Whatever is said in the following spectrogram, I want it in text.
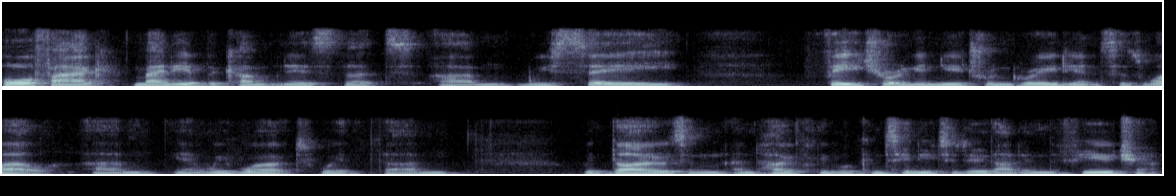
Horphag, many of the companies that um, we see featuring in NutraIngredients as well. Um, you know, we've worked with um, with those and, and hopefully we'll continue to do that in the future.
